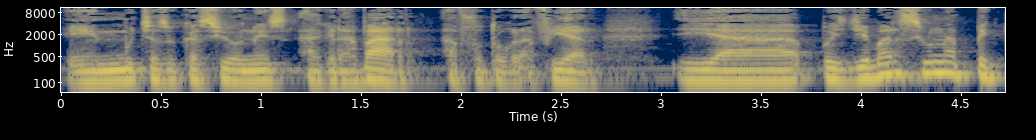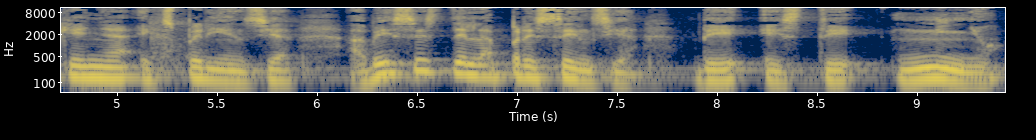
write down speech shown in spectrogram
en muchas ocasiones a grabar, a fotografiar y a pues llevarse una pequeña experiencia a veces de la presencia de este niño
